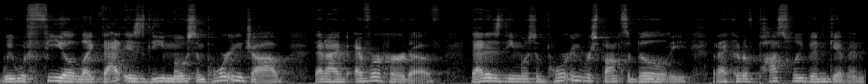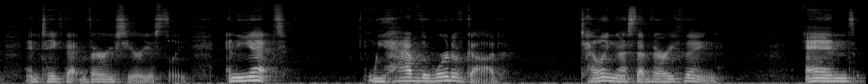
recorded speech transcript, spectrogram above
we would feel like that is the most important job that I've ever heard of. That is the most important responsibility that I could have possibly been given and take that very seriously. And yet, we have the Word of God telling us that very thing. And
